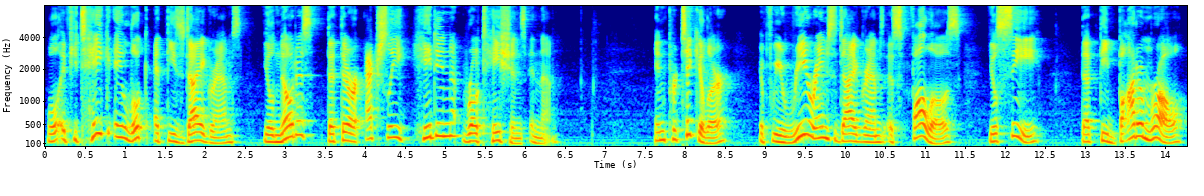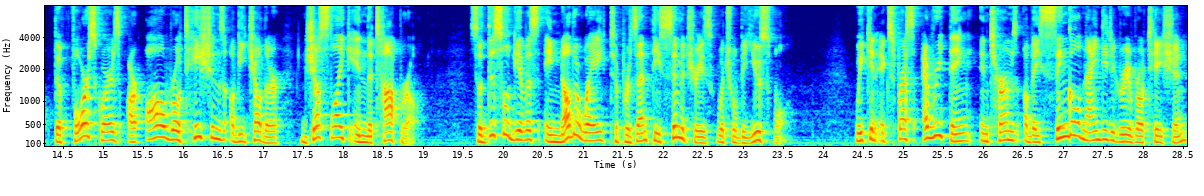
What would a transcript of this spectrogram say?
Well, if you take a look at these diagrams, you'll notice that there are actually hidden rotations in them. In particular, if we rearrange the diagrams as follows, you'll see that the bottom row, the four squares, are all rotations of each other, just like in the top row. So this will give us another way to present these symmetries, which will be useful. We can express everything in terms of a single 90 degree rotation,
